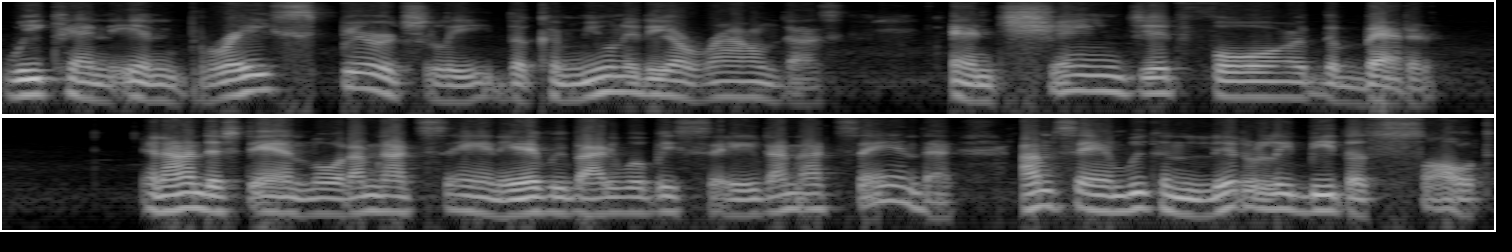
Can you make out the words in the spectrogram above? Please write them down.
we can embrace spiritually the community around us and change it for the better. And I understand, Lord, I'm not saying everybody will be saved. I'm not saying that. I'm saying we can literally be the salt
